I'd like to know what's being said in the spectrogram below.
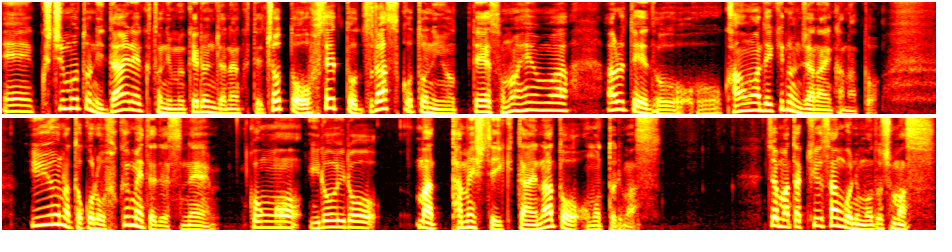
えー、口元にダイレクトに向けるんじゃなくてちょっとオフセットをずらすことによってその辺はある程度緩和できるんじゃないかなと。いうようなところを含めてですね今後いろいろまあ試していきたいなと思っております。じゃあまた935に戻します。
